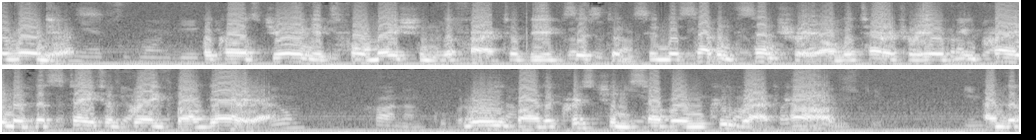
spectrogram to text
erroneous, в VII веке because during its formation the fact of the existence in the 7th century on the territory of Ukraine of the state of Great Bulgaria, ханом ruled by the Christian sovereign Kubrat Khan, and the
